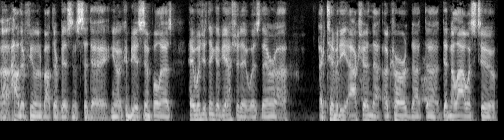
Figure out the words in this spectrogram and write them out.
uh, how they're feeling about their business today. You know, it could be as simple as, "Hey, what'd you think of yesterday? Was there a activity action that occurred that uh, didn't allow us to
